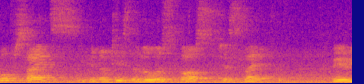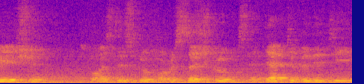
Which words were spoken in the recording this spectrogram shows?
both sides, if you notice the lowest cost, just slight variation. As far as this group or research groups, adaptability,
